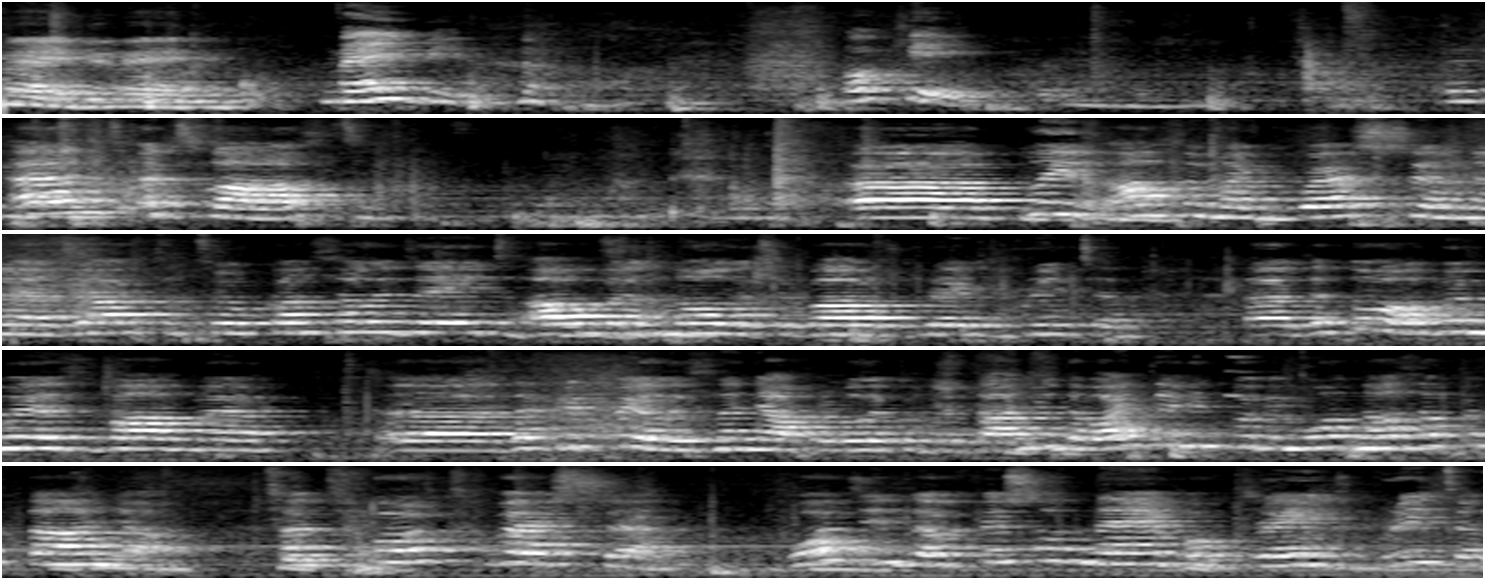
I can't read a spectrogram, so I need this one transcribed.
Maybe, maybe. Maybe. Okay. And at last, uh, please answer my question uh, just to consolidate our knowledge about Great Britain. Е, Для того, аби ми з вами е, закріпили знання про Велику Британію, давайте відповімо на запитання. And first question. What is the official name of Great Britain?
